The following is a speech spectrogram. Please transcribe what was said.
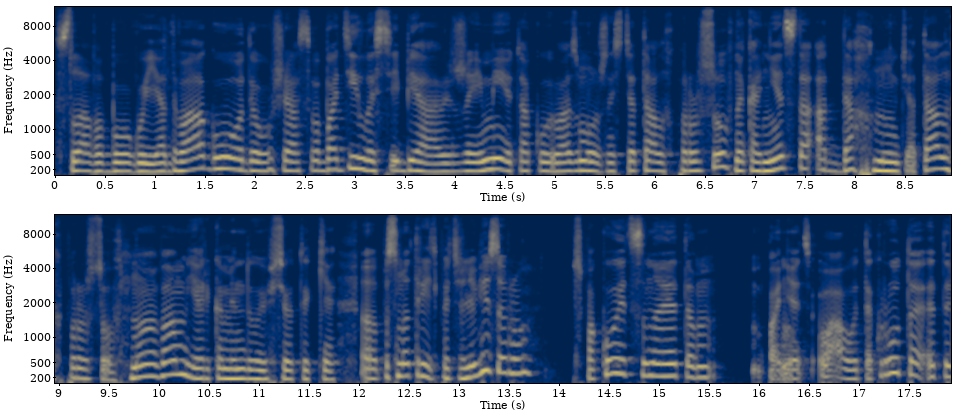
слава богу, я два года уже освободила себя, уже имею такую возможность от алых парусов, наконец-то отдохнуть от алых парусов. Ну а вам я рекомендую все-таки э, посмотреть по телевизору, успокоиться на этом, понять, вау, это круто, это,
